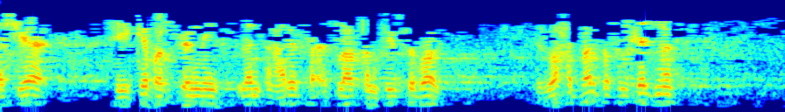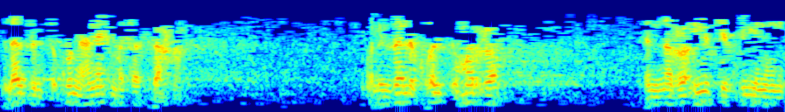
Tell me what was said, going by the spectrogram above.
أشياء في كبر سني لم أعرفها اطلاقا في صباي الواحد برضه في الخدمة لازم تكون عينيه مفتحة ولذلك قلت مرة إن الرئيس الديني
